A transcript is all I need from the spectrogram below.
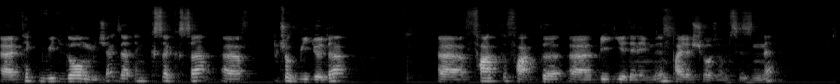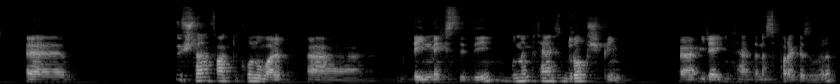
E, tek bir videoda olmayacak. Zaten kısa kısa e, birçok videoda e, farklı farklı e, bilgi deneyimlerimi paylaşıyor olacağım sizinle. E, üç tane farklı konu var e, değinmek istediğim. Bunların bir tanesi dropshipping e, ile internette nasıl para kazanırım.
